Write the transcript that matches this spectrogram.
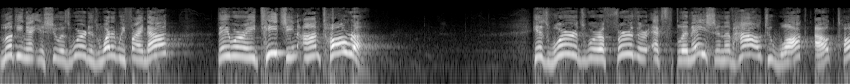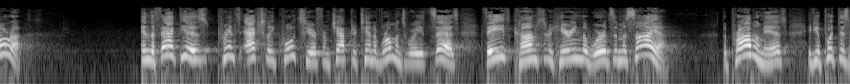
looking at Yeshua's word, and what did we find out? They were a teaching on Torah. His words were a further explanation of how to walk out Torah. And the fact is, Prince actually quotes here from chapter 10 of Romans where it says, faith comes through hearing the words of Messiah. The problem is, if you put this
